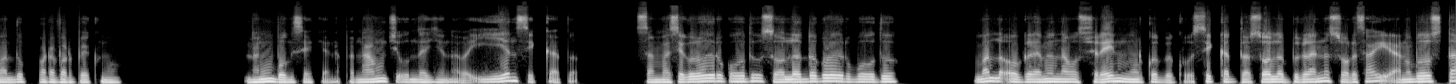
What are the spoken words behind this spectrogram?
ಮದ್ದು ಪಡಬರ್ಬೇಕು ನಾವು. ನನ್ ಬೊಗ್ಸೇನಪ್ಪ ನಮ್ಮ ಜೀವನದಾಗ ಏನವ ಏನ್ ಸಿಕ್ಕಾತ? ಸಮಸ್ಯೆಗಳು ಇರಬಹುದು ಸೌಲಭ್ಯಗಳು ಇರಬಹುದು ಮೊದಲು ಅವುಗಳನ್ನು ನಾವು ಶ್ರೇಣಿ ನೋಡ್ಕೋಬೇಕು. ಸಿಕ್ಕಂತ ಸೌಲಭ್ಯಗಳನ್ನ ಸೊಗಸಾಗಿ ಅನುಭವಿಸ್ತಾ,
